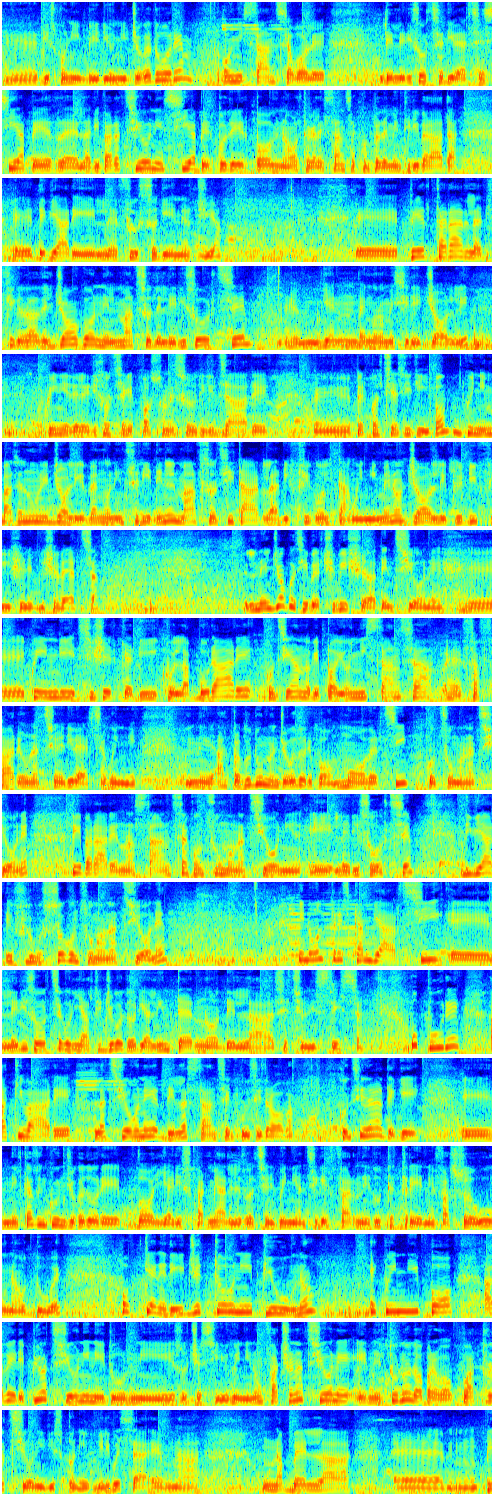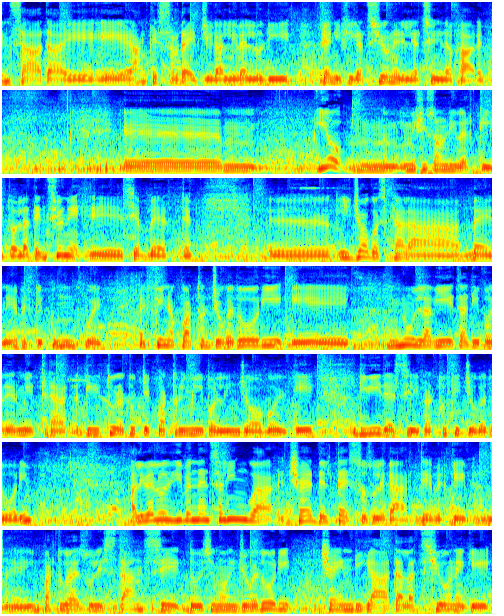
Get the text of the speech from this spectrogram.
eh, disponibili di ogni giocatore. Ogni stanza vuole delle risorse diverse sia per la riparazione sia per poter poi, una volta che la stanza è completamente riparata, eh, deviare il flusso di energia. Eh, per tarare la difficoltà del gioco nel mazzo delle risorse eh, vengono messi dei jolly, quindi delle risorse che possono essere utilizzate eh, per qualsiasi tipo, quindi in base al numero di jolly che vengono inseriti nel mazzo si tara la difficoltà, quindi meno jolly più difficile e viceversa. Nel gioco si percepisce la tensione, eh, quindi si cerca di collaborare considerando che poi ogni stanza eh, fa fare un'azione diversa, quindi ne, al proprio turno un giocatore può muoversi, consuma un'azione, riparare una stanza, consuma un'azione e le risorse, deviare il flusso, consuma un'azione inoltre scambiarsi eh, le risorse con gli altri giocatori all'interno della sezione stessa, oppure attivare l'azione della stanza in cui si trova. Considerate che eh, nel caso in cui un giocatore voglia risparmiare le sue azioni, quindi anziché farne tutte e tre ne fa solo una o due, ottiene dei gettoni più uno e quindi può avere più azioni nei turni successivi. Quindi non faccio un'azione e nel turno dopo avrò quattro azioni disponibili. Questa è una, una bella eh, pensata e, e, anche strategica a livello di pianificazione delle azioni da fare. Ehm, io mh, mm, mi ci sono divertito, la tensione eh, si avverte, eh, il gioco scala bene perché comunque è fino a 4 giocatori e nulla vieta di poter mettere addirittura tutti e quattro i meeple in gioco e dividerseli fra tutti i giocatori A livello di dipendenza lingua c'è del testo sulle carte perché eh, in particolare sulle stanze dove si muovono i giocatori c'è indicata l'azione che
